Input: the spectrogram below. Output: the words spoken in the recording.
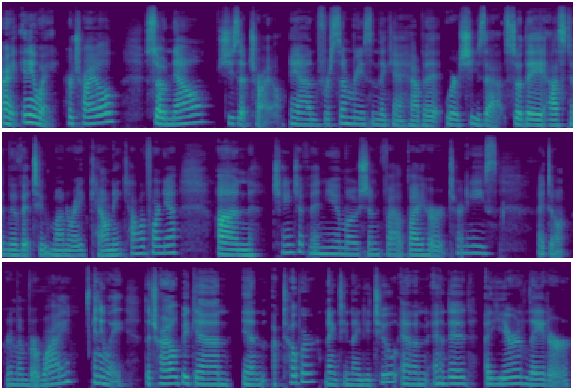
All right. Anyway, her trial. So now she's at trial, and for some reason they can't have it where she's at. So they asked to move it to Monterey County, California, on change of venue motion filed by her attorneys. I don't remember why. Anyway, the trial began in October 1992 and ended a year later.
